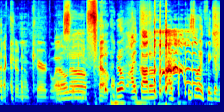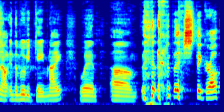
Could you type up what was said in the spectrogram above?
I couldn't have cared less Oh no! that he fell. you know, I thought of I, this is what I think of now in the movie Game Night when um, the the girl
